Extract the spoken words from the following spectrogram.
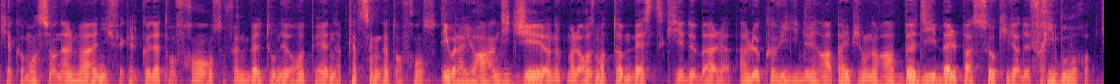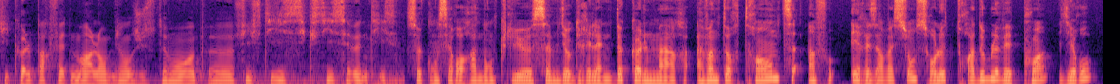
qui a commencé en Allemagne, il fait quelques dates en France, enfin une belle tournée européenne, 4-5 dates en France. Et voilà, il y aura un DJ, euh, donc malheureusement Tom Best qui est de balle, à le Covid, il ne viendra pas. Et puis on aura Buddy Belpasso qui vient de Fribourg, qui colle parfaitement à l'ambiance justement un peu 50s, 60s, 70s. Ce concert aura donc lieu samedi au Grillen de Colmar à 20h30. Infos et réservations sur le www.hiro.com.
